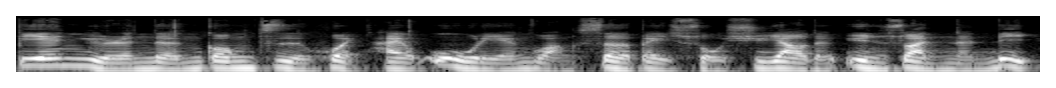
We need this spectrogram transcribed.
边缘人工智慧还有物联网设备所需要的运算能力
